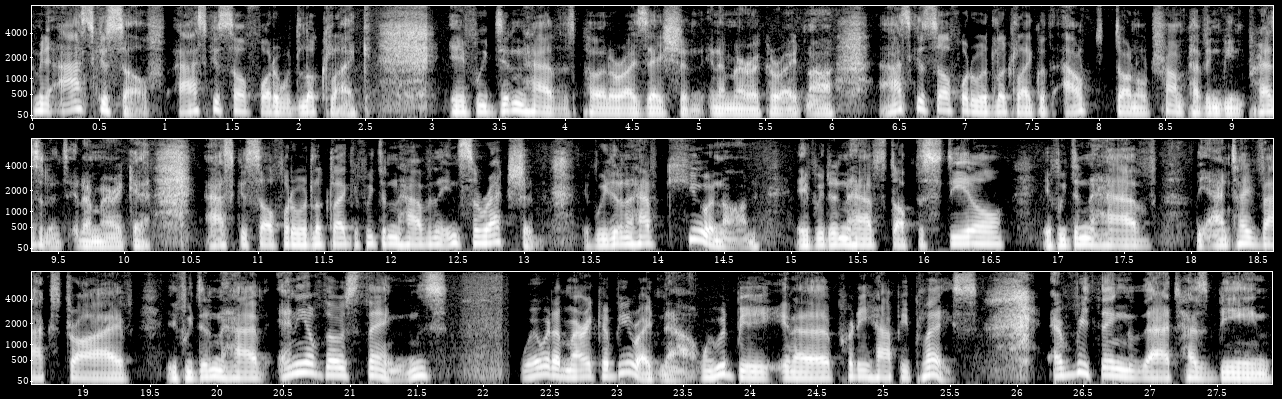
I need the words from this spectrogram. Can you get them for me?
I mean, ask yourself, ask yourself what it would look like if we didn't have this polarization in America right now. Ask yourself what it would look like without Donald Trump having been president in America. Ask yourself what it would look like if we didn't have the insurrection, if we didn't have QAnon, if we didn't have Stop the Steal, if we didn't have the anti vax drive, if we didn't have any of those things where would America be right now? We would be in a pretty happy place. everything that has been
